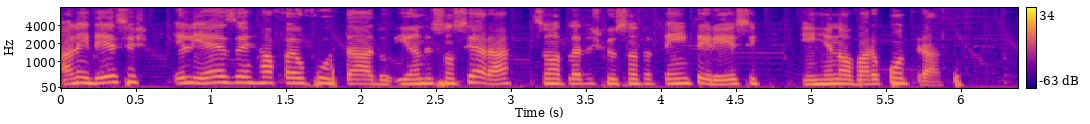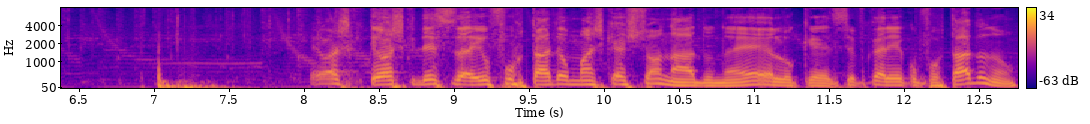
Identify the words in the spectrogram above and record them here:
Além desses, Eliezer, Rafael Furtado e Anderson Ceará são atletas que o Santa tem interesse em renovar o contrato. Eu acho, eu acho que desses aí o Furtado é o mais questionado, né, Luquez? Você ficaria com o Furtado ou não?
